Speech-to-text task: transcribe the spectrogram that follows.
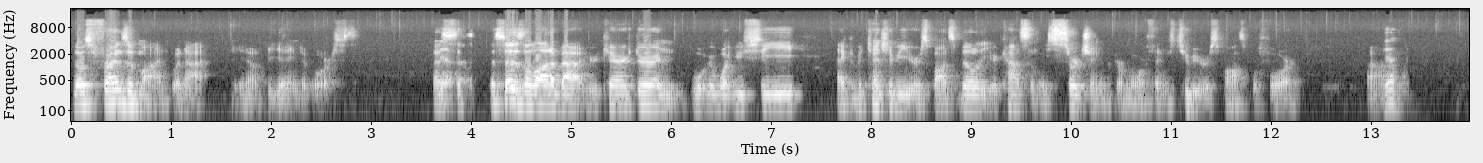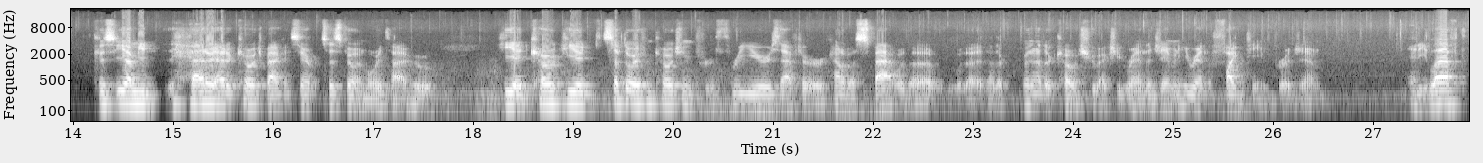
those friends of mine would not you know be getting divorced That's, yeah. that says a lot about your character and w- what you see that could potentially be your responsibility you're constantly searching for more things to be responsible for um, yeah. Because yeah, I mean, I had, a, had a coach back in San Francisco in Muay Thai who he had co- he had stepped away from coaching for three years after kind of a spat with a with another with another coach who actually ran the gym and he ran the fight team for a gym, and he left.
